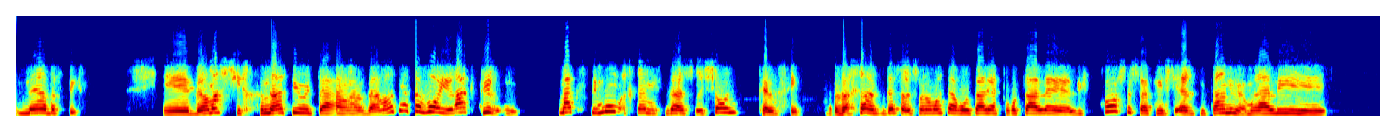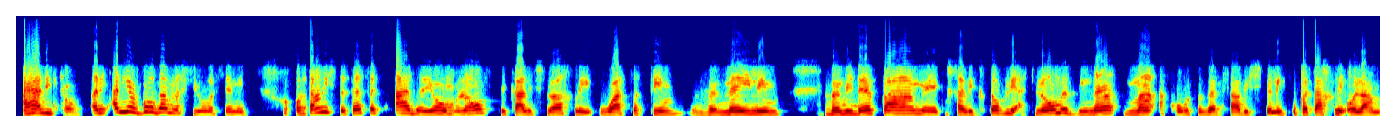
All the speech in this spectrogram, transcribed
מהבסיס. אה, וממש שכנעתי אותה, ואמרתי לה, תבואי, רק תראי. מקסימום אחרי מפגש ראשון, תלכי. ואחרי המפגש הראשון אמרתי לה, רוזלי, את רוצה לפרוש או שאת נשארת איתנו? היא אמרה לי, היה לי טוב, אני, אני אבוא גם לשיעור השני. אותה משתתפת עד היום לא מפסיקה לשלוח לי וואטסאפים ומיילים, ומדי פעם אה, ככה לכתוב לי, את לא מבינה מה הקורס הזה עשה בשבילי, הוא פתח לי עולם.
